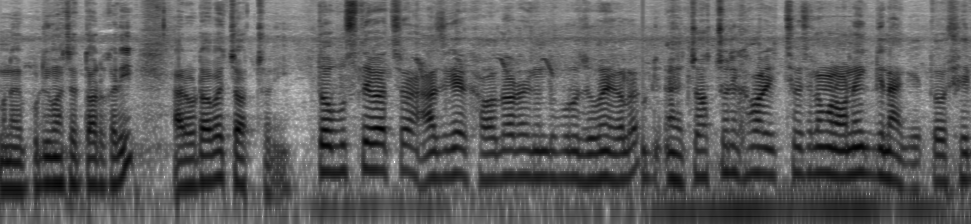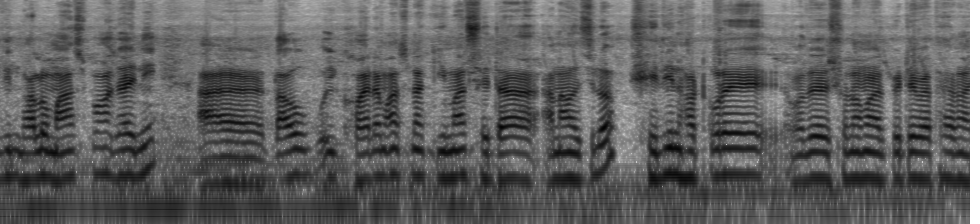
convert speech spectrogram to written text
মানে পুঁটি মাছের তরকারি, আর ওটা হবে চচ্চড়ি। তো বুঝতে পারছ, আজকের খাওয়া দাওয়াটা কিন্তু পুরো জমে গেল। চচ্চড়ি খাওয়ার ইচ্ছে হয়েছিল আমার অনেক দিন আগে, তো সেদিন ভালো মাছ পাওয়া যায়নি। আর তাও ওই খয়রা মাছ না কি মাছ সেটা আনা হয়েছিল। সেদিন হট করে আমাদের সোনামার পেটে ব্যথা না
